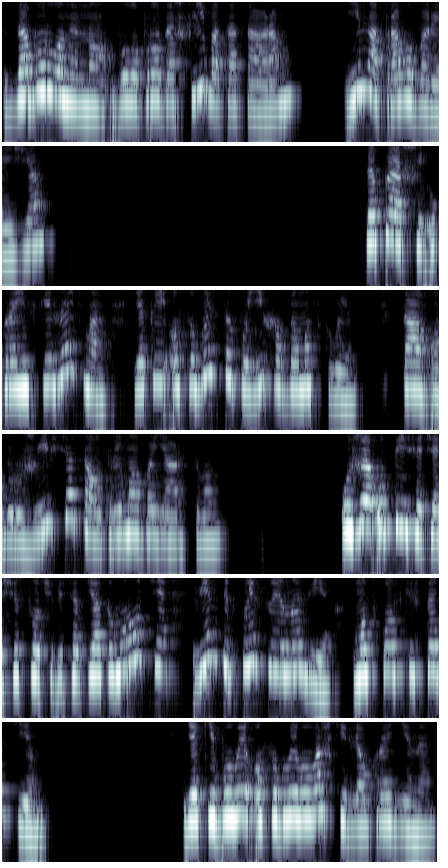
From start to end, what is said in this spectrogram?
Заборонено було продаж хліба татарам і на правобережжя. Це перший український гетьман, який особисто поїхав до Москви, там одружився та отримав боярство. Уже у 1665 році він підписує нові московські статті, які були особливо важкі для України,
